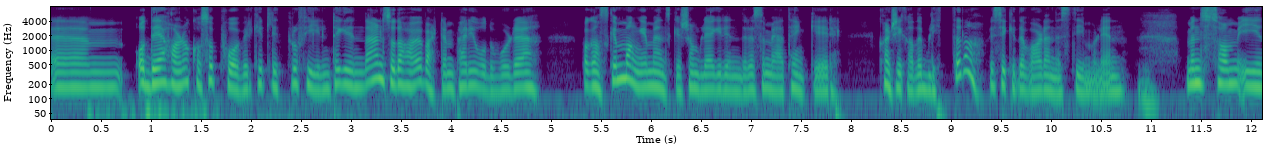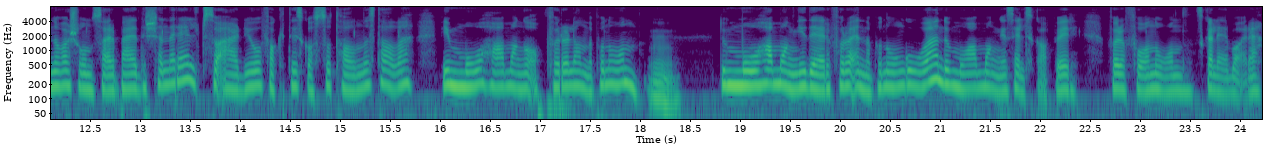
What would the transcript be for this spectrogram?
Um, og det har nok også påvirket litt profilen til gründeren, så det har jo vært en periode hvor det var ganske mange mennesker som ble gründere som jeg tenker kanskje ikke hadde blitt det, da, hvis ikke det var denne stimulien. Men som i innovasjonsarbeid generelt, så er det jo faktisk også tallenes tale. Vi må ha mange opp for å lande på noen. Mm. Du må ha mange ideer for å ende på noen gode. Du må ha mange selskaper for å få noen skalerbare.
